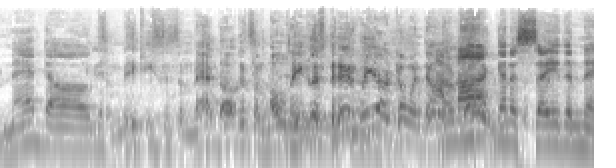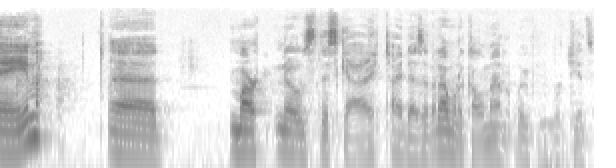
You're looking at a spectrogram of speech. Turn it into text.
Mad Dog. Some Mickey's and some Mad Dog and some Old English, dude. We are going down I'm not road. to say the name. Uh, Mark knows this guy. Ty doesn't, but I want to call him out. We're, we're kids.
